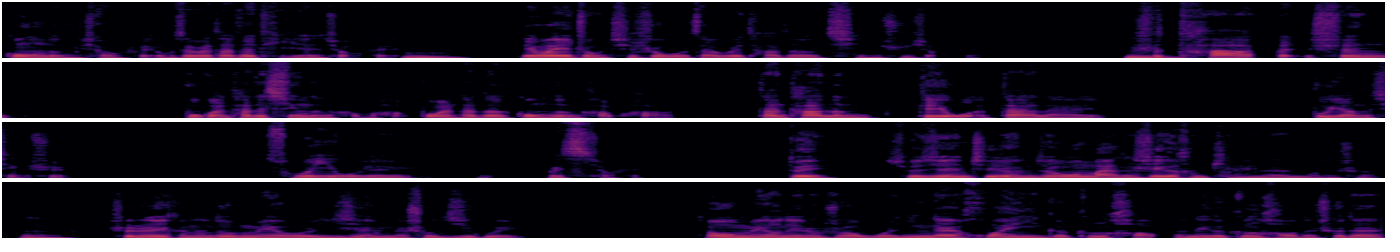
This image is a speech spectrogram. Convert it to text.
功能消费，我在为它的体验消费；嗯。另外一种，其实我在为它的情绪消费，是嗯它本身，不管它的性能好不好，不管它的功能好不好，但它能给我带来不一样的情绪，所以我愿意为此消费。对，所以今天这种，你知道我买的是一个很便宜的摩托车，嗯甚至可能都没有一些人的手机贵，但我没有那种说我应该换一个更好的，那个更好的车在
